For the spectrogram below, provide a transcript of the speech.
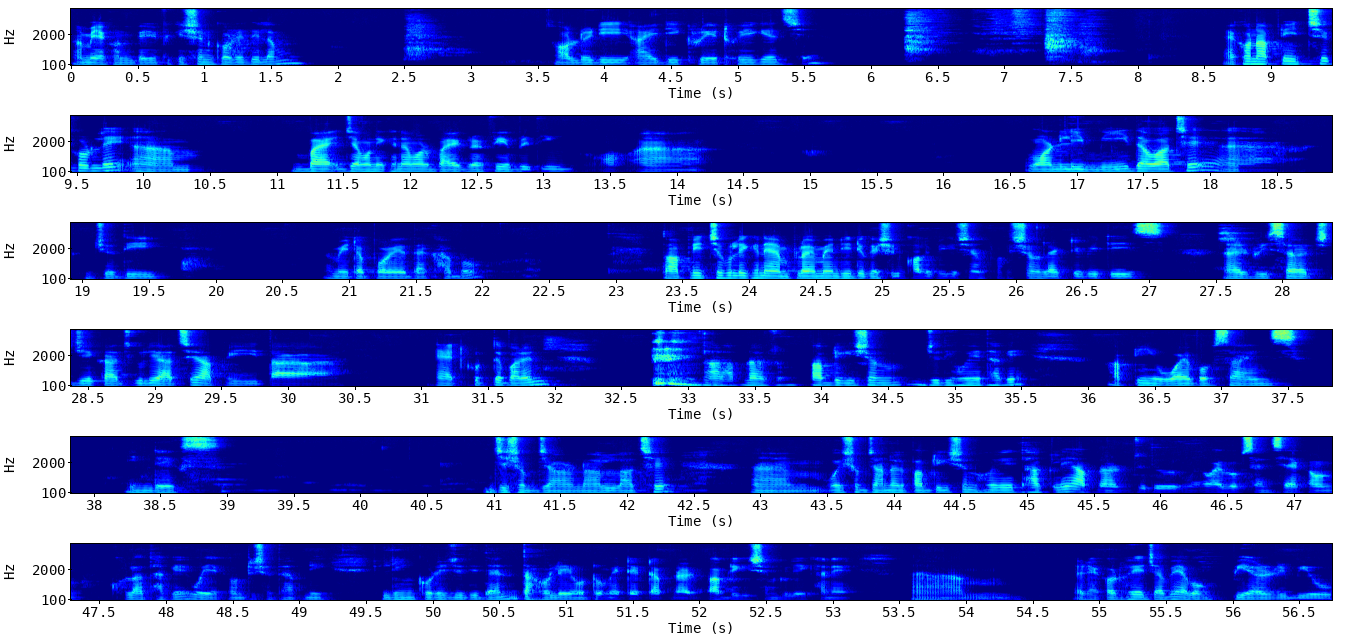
আমি এখন ভেরিফিকেশন করে দিলাম। অলরেডি আইডি ক্রিয়েট হয়ে গেছে। এখন আপনি ইচ্ছে করলে যেমন এখানে আমার বায়োগ্রাফি এভরিথিং ওয়ানলি মি দেওয়া আছে যদি আমি এটা পরে দেখাবো। তো আপনি ইচ্ছে করলে এখানে employment education qualification professional activities research যে কাজগুলি আছে, আপনি তা অ্যাড করতে পারেন। আর আপনার পাবলিকেশন যদি হয়ে থাকে, আপনি ওয়েব অফ সায়েন্স ইন্ডেক্স যেসব জার্নাল আছে ওই সব জার্নাল পাবলিকেশন হয়ে থাকলে আপনার যদি ওয়েব অফ সায়েন্সে অ্যাকাউন্ট খোলা থাকে, ওই অ্যাকাউন্টের সাথে আপনি লিঙ্ক করে যদি দেন, তাহলে অটোমেটেড আপনার পাবলিকেশনগুলি এখানে রেকর্ড হয়ে যাবে এবং পিয়ার রিভিউ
